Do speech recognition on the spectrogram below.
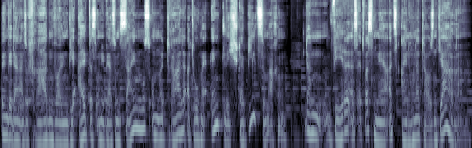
Wenn wir dann also fragen wollen, wie alt das Universum sein muss, um neutrale Atome endlich stabil zu machen, dann wäre es etwas mehr als 100.000 Jahre.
